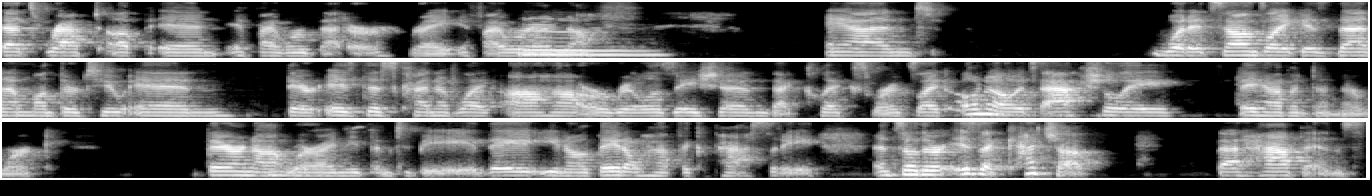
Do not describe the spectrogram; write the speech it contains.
that's wrapped up in if i were better right? If i were mm. enough and what it sounds like is then a month or two in there is this kind of like aha or realization that clicks where it's like oh no it's actually they haven't done their work. They're not where i need them to be. They you know they don't have the capacity. And so there is a catch up that happens.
